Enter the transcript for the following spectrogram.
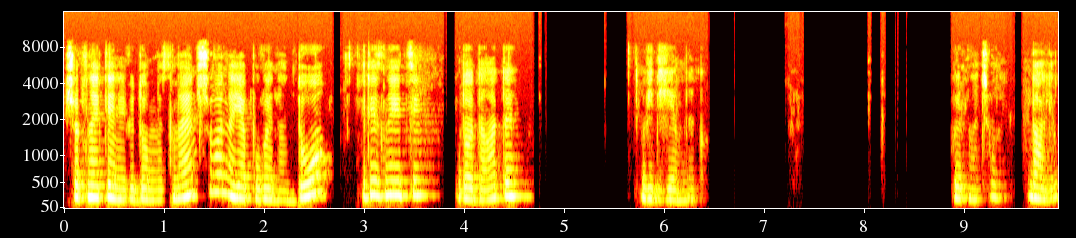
Щоб знайти невідоме зменшуване, я повинна до різниці додати від'ємник. Визначили. Далі,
